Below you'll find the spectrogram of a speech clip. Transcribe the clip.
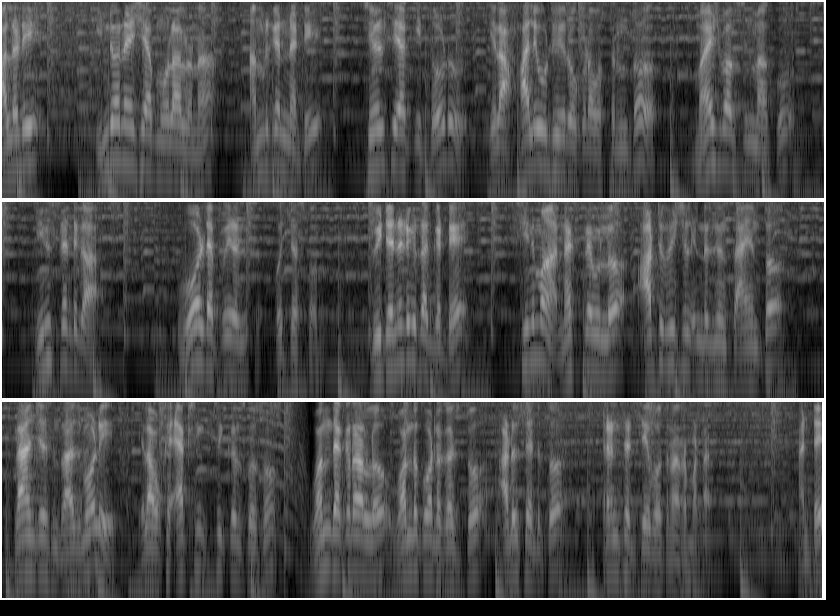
ఆల్రెడీ ఇండోనేషియా మూలాలున్న అమెరికన్ నటి చెల్సియాకి తోడు ఇలా హాలీవుడ్ హీరో కూడా వస్తుండటంతో మహేష్ బాబు సినిమాకు ఇన్స్టెంట్గా వరల్డ్ అపీరెన్స్ వచ్చేస్తుంది. వీటన్నిటికి తగ్గట్టే సినిమా నెక్స్ట్ లెవెల్లో ఆర్టిఫిషియల్ ఇంటెలిజెన్స్ సాయంతో ప్లాన్ చేసిన రాజమౌళి ఇలా ఒక యాక్షన్ సీక్వెన్స్ కోసం వంద ఎకరాల్లో వంద కోట్ల ఖర్చుతో అడుగు సెట్తో ట్రెండ్ సెట్ చేయబోతున్నారన్నమాట. అంటే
